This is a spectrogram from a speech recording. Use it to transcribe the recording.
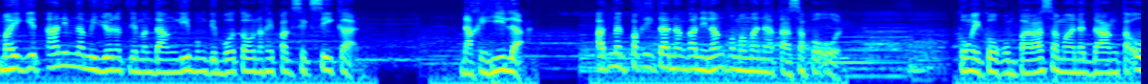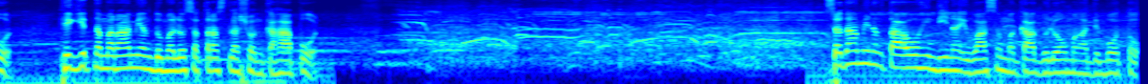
mahigit 6 na milyon at 500 libong deboto ang nakipagsiksikan, nakihila, at nagpakita ng kanilang pamamanata sa poon. Kung ikukumpara sa mga nagdaang taon, higit na marami ang dumalo sa traslasyon kahapon. Sa dami ng tao, hindi na iwasang magkagulo ang mga deboto.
